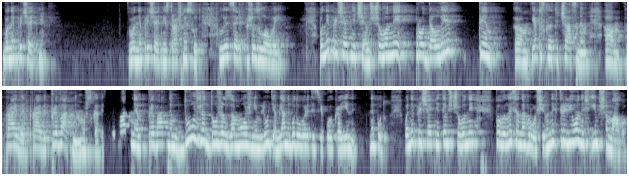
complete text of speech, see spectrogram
бо не причетні. Вони причетні, страшний суд. Лицар Жезловий. Вони причетні чим? Що вони продали тим, ем, як то сказати, частним, ем, private, private, приватним, можна сказати, приватним, приватним, дуже-дуже заможнім людям. Я не буду говорити з якої країни. Не буду. Вони причетні тим, що вони повелися на гроші. В них трильйони їм ще мало.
